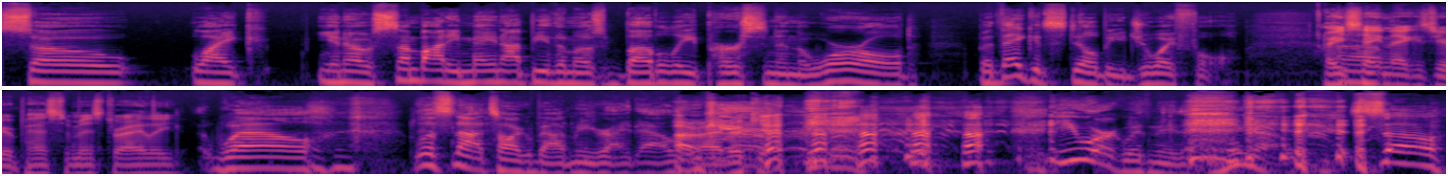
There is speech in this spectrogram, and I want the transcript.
So, like, you know, somebody may not be the most bubbly person in the world, but they could still be joyful. Are you saying um, that because you're a pessimist, Riley? Well, let's not talk about me right now. All right, okay. you work with me then, you know. So,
